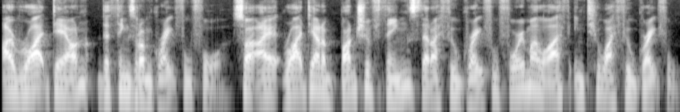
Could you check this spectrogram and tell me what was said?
I write down the things that I'm grateful for. So I write down a bunch of things that I feel grateful for in my life until I feel grateful.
